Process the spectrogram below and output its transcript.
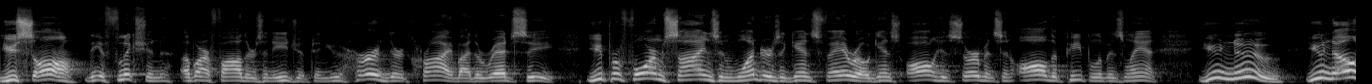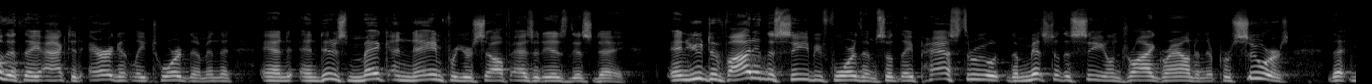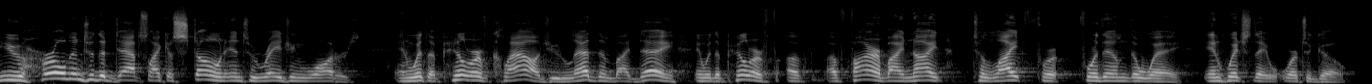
You saw the affliction of our fathers in Egypt, and you heard their cry by the Red Sea. You performed signs and wonders against Pharaoh, against all his servants, and all the people of his land. You knew, you know that they acted arrogantly toward them, and, that, and, and didst make a name for yourself as it is this day. And you divided the sea before them, so that they passed through the midst of the sea on dry ground, and their pursuers that you hurled into the depths like a stone into raging waters. And with a pillar of clouds you led them by day, and with a pillar of, of, of fire by night to light for, for them the way in which they were to go.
